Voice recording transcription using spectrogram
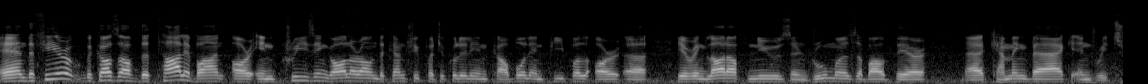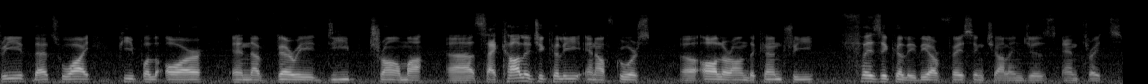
And the fear because of the Taliban are increasing all around the country, particularly in Kabul, and people are uh, hearing a lot of news and rumors about their uh, coming back and retreat. That's why people are in a very deep trauma uh, psychologically and of course uh, all around the country. Physically they are facing challenges and threats.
